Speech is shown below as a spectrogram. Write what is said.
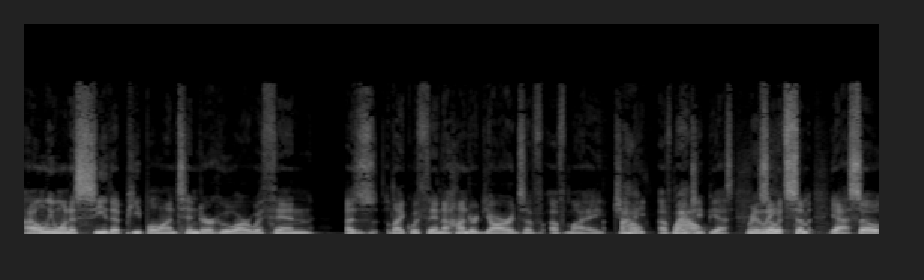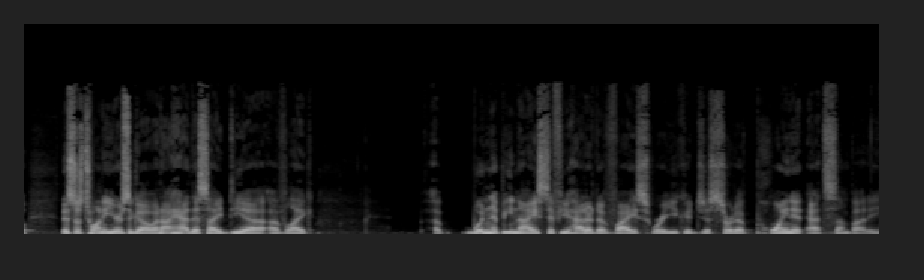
I only want to see the people on Tinder who are within as like within hundred yards of of my GP, Oh, of my wow. GPS. Really? So it's some yeah. So this was twenty years ago, and I had this idea of like. Uh, wouldn't it be nice if you had a device where you could just sort of point it at somebody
